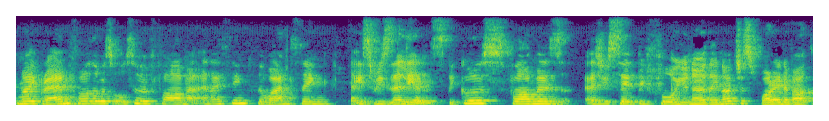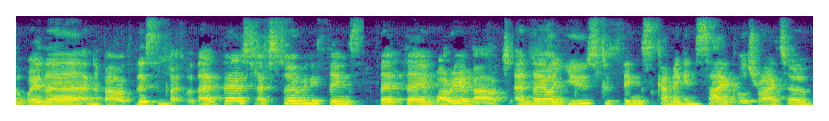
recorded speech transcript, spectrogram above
My grandfather was also a farmer, and I think the one thing is resilience because farmers, as you said before, you know, they're not just worried about the weather and about this and about that. They have so many things that they worry about, and they are used to things coming in cycles, right? So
